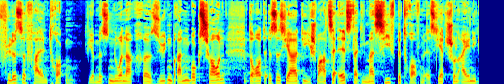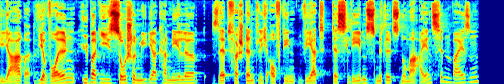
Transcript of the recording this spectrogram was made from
Flüsse fallen trocken. Wir müssen nur nach äh, Süden Brandenburgs schauen. Dort ist es ja die Schwarze Elster, die massiv betroffen ist, jetzt schon einige Jahre. Wir wollen über die Social-Media-Kanäle selbstverständlich auf den Wert des Lebensmittels Nummer eins hinweisen.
